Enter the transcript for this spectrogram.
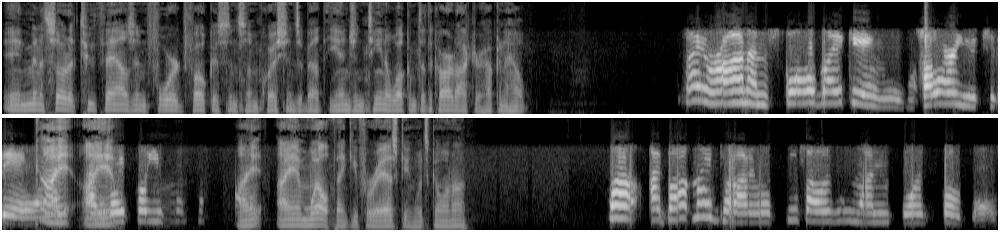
in Minnesota, 2000 Ford Focus, and some questions about the engine. Tina, welcome to the car doctor. How can I help? Hi, Ron. I'm Skull Viking. How are you today? I- I I'm am- grateful you. I, I am well. Thank you for asking. What's going on? Well, I bought my daughter a 2001 Ford Focus,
